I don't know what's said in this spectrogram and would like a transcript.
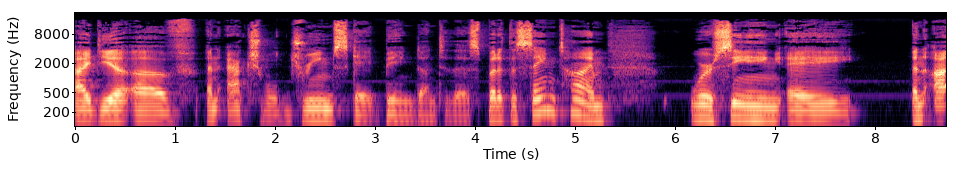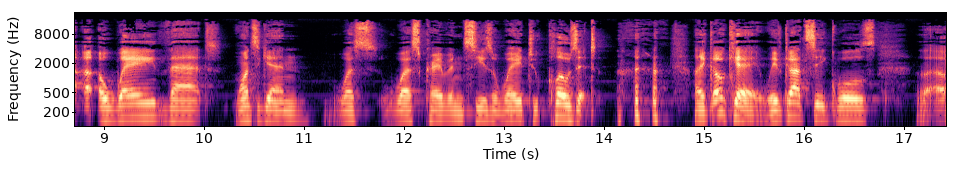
idea of an actual dreamscape being done to this, but at the same time, we're seeing a an a, a way that once again Wes Wes Craven sees a way to close it. like, okay, we've got sequels. Uh,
